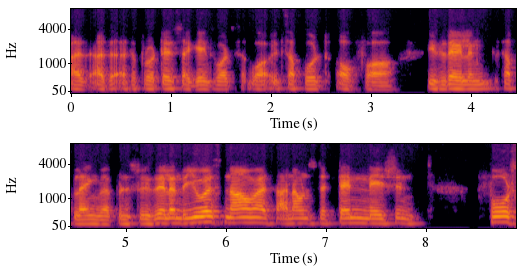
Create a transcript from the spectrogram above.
as, as, a, as a protest against what's what its support of uh, Israel and supplying weapons to Israel. And the US now has announced a 10 nation force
